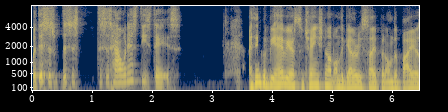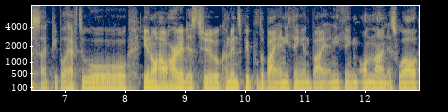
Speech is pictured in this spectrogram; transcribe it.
But this is this is this is how it is these days. I think the behavior has to change not on the gallery side, but on the buyer side. People have to, you know, how hard it is to convince people to buy anything and buy anything online as well.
